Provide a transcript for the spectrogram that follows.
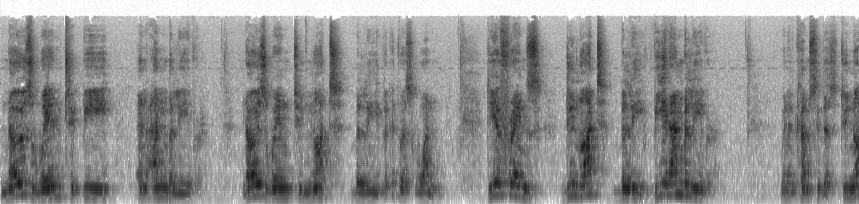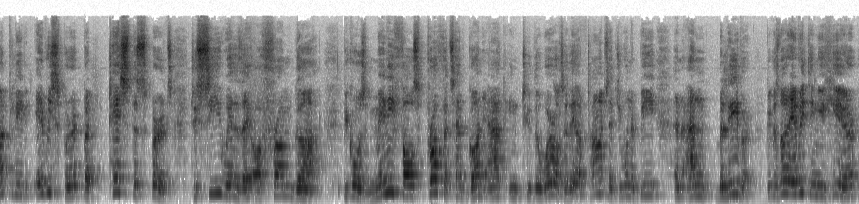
knows when to be an unbeliever, knows when to not believe. Look at verse 1. Dear friends, do not believe, be an unbeliever when it comes to this. Do not believe every spirit, but test the spirits to see whether they are from God. Because many false prophets have gone out into the world. So there are times that you want to be an unbeliever. Because not everything you hear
